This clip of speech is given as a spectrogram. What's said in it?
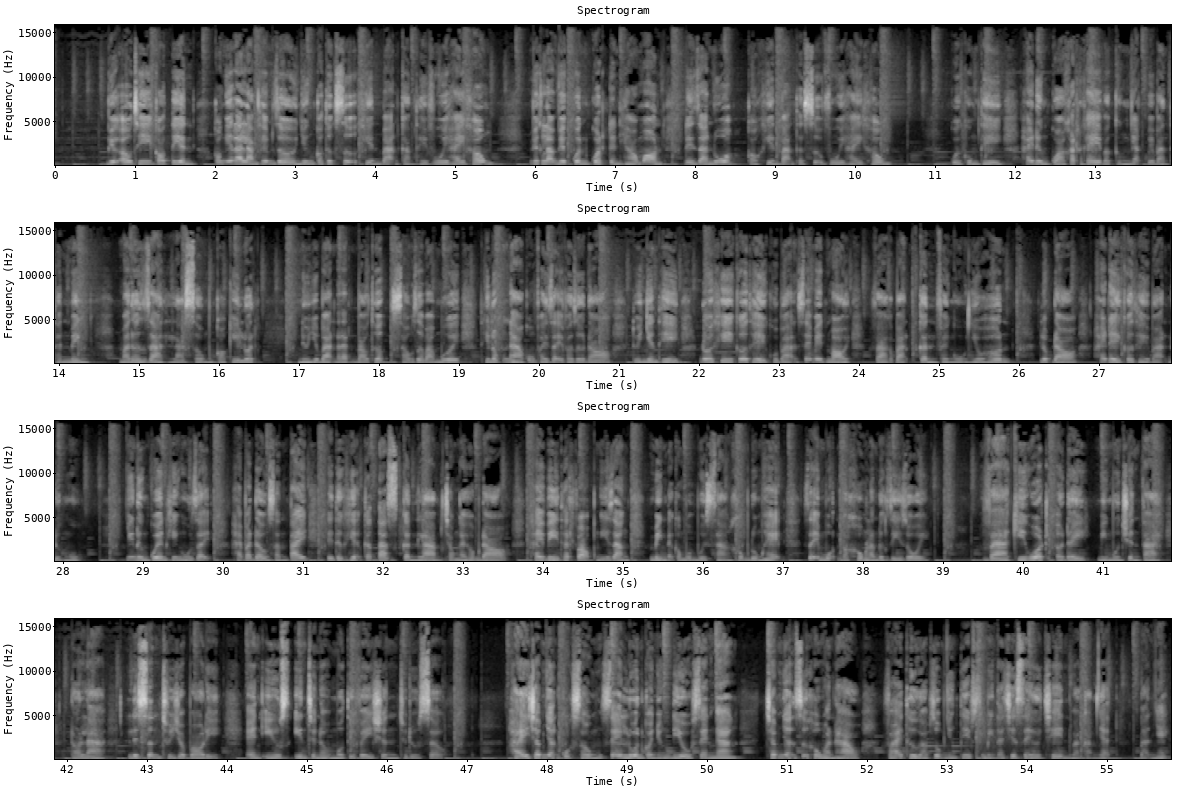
Việc OT có tiền có nghĩa là làm thêm giờ nhưng có thực sự khiến bạn cảm thấy vui hay không? Việc làm việc quần quật đến héo mòn, đến già nua có khiến bạn thật sự vui hay không? Cuối cùng thì hãy đừng quá khắt khe và cứng nhắc với bản thân mình, mà đơn giản là sống có kỷ luật. Nếu như bạn đã đặt báo thức 6 giờ 30 thì lúc nào cũng phải dậy vào giờ đó. Tuy nhiên thì đôi khi cơ thể của bạn sẽ mệt mỏi và bạn cần phải ngủ nhiều hơn. Lúc đó hãy để cơ thể bạn được ngủ. Nhưng đừng quên khi ngủ dậy, hãy bắt đầu sắn tay để thực hiện các task cần làm trong ngày hôm đó, thay vì thất vọng nghĩ rằng mình đã có một buổi sáng không đúng hẹn, dậy muộn và không làm được gì rồi. Và keyword ở đây mình muốn truyền tải đó là listen to your body and use internal motivation to do so. Hãy chấp nhận cuộc sống sẽ luôn có những điều xen ngang, chấp nhận sự không hoàn hảo và hãy thử áp dụng những tips mình đã chia sẻ ở trên và cảm nhận bạn nhé.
